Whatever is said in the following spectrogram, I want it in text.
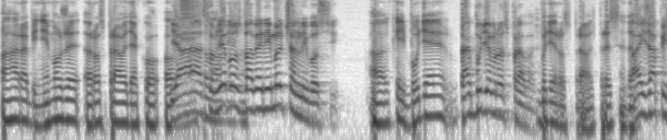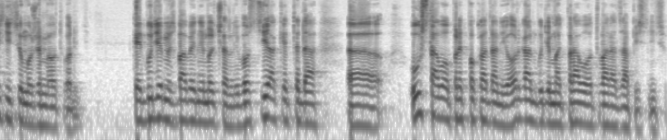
Pán Harabi nemôže rozprávať ako... Ja som nebol zbavený mlčanlivosti. A keď bude... Tak budem rozprávať. Bude rozprávať, presne tak. Aj zapisnicu môžeme otvoriť. Keď budeme zbavení mlčanlivosti a keď teda uh, ústavou predpokladaný orgán bude mať právo otvárať zapisnicu.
